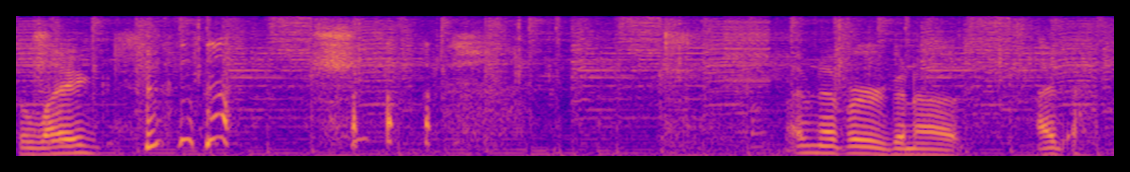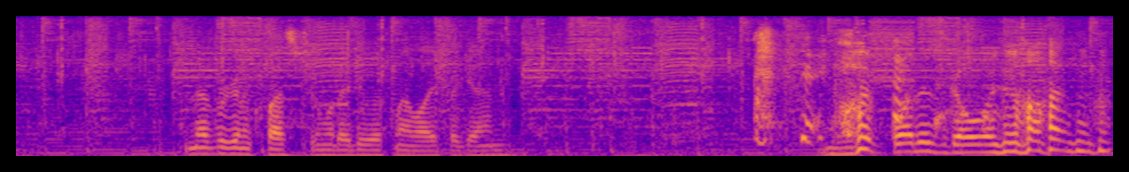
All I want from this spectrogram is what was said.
the leg. I'm never gonna. I. I'm never gonna question what I do with my life again. what What is going on?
